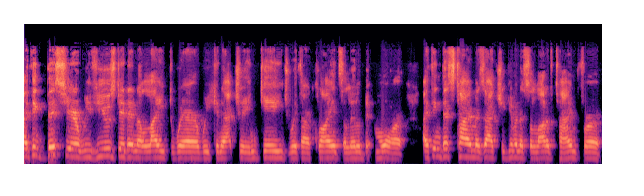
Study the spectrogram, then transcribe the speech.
I think this year we've used it in a light where we can actually engage with our clients a little bit more. I think this time has actually given us a lot of time for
